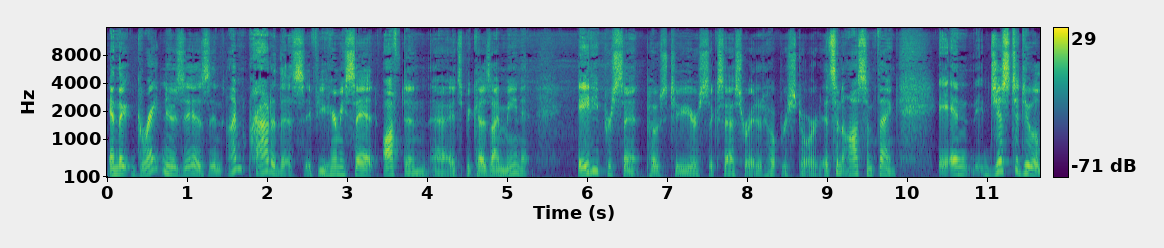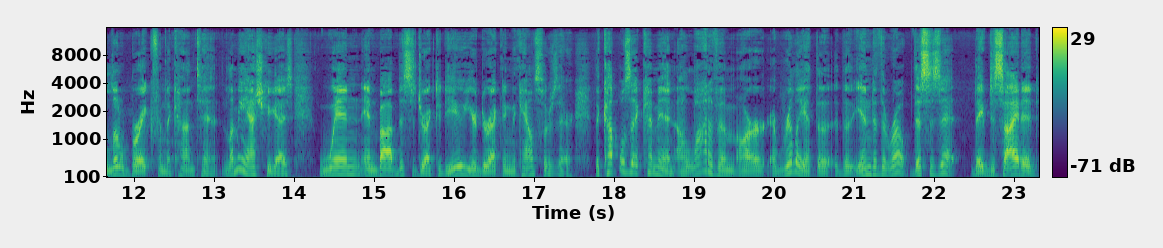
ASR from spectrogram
And the great news is, and I'm proud of this, if you hear me say it often, uh, it's because I mean it 80% post two year success rate at Hope Restored. It's an awesome thing. And just to do a little break from the content, let me ask you guys when, and Bob, this is directed to you, you're directing the counselors there. The couples that come in, a lot of them are really at the, the end of the rope. This is it. They've decided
